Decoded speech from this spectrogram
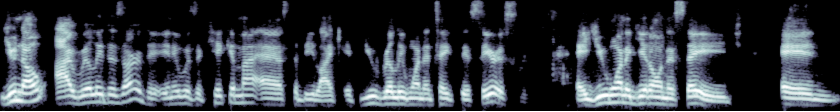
You know, I really deserved it, and it was a kick in my ass to be like, if you really want to take this seriously, and you want to get on the stage and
